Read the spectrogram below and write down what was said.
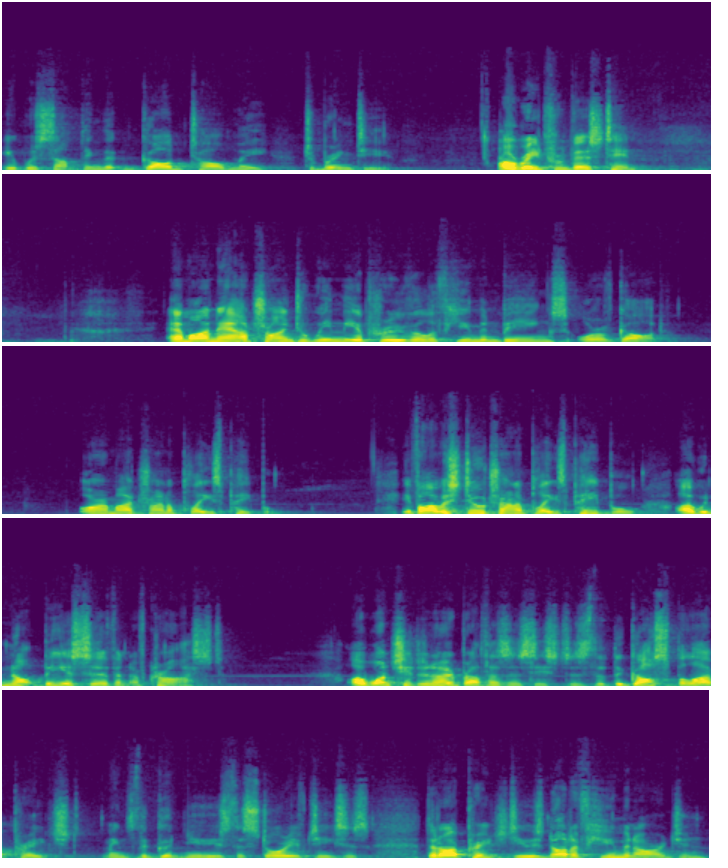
it was something that God told me to bring to you. I'll read from verse 10. Am I now trying to win the approval of human beings or of God? Or am I trying to please people? If I was still trying to please people, I would not be a servant of Christ. I want you to know, brothers and sisters, that the gospel I preached, means the good news, the story of Jesus, that I preached to you is not of human origin.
